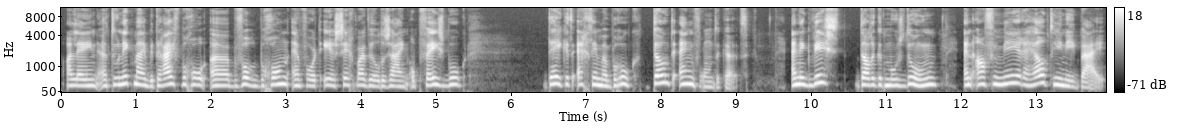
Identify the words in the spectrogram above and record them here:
Alleen uh, toen ik mijn bedrijf begon, uh, bijvoorbeeld begon en voor het eerst zichtbaar wilde zijn op Facebook, deed ik het echt in mijn broek. Doodeng vond ik het. En ik wist dat ik het moest doen. En affirmeren helpt hier niet bij.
